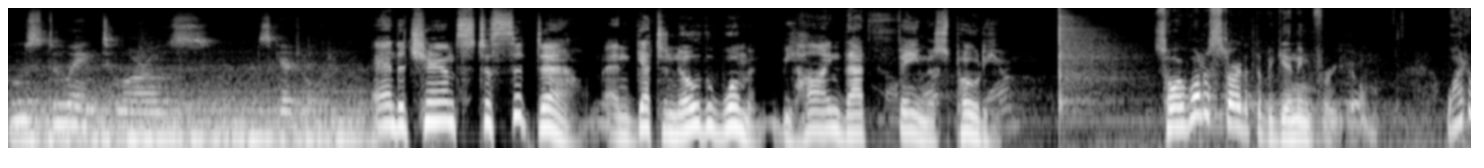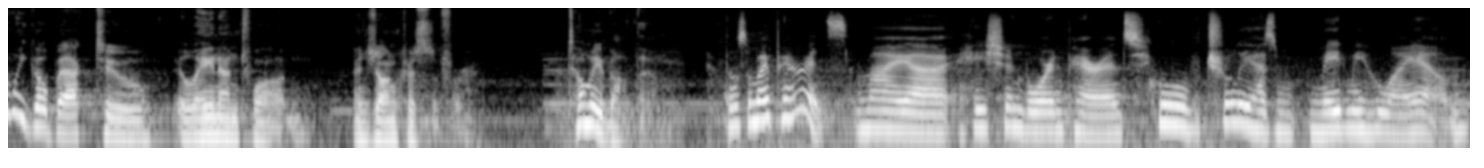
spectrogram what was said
Who's doing tomorrow's schedule? And a chance to sit down and get to know the woman behind that famous podium. So I want to start at the beginning for you. Why don't we go back to Elaine Antoine and Jean Christopher? Tell me about them. Those are my parents, my uh, Haitian born parents, who truly has made me who I am.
